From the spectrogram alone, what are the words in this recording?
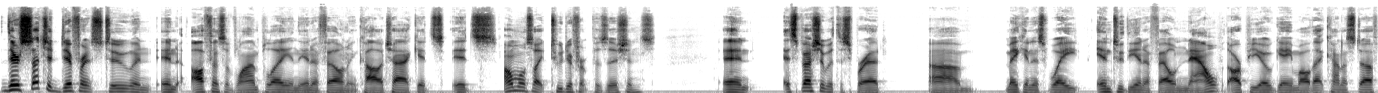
there's such a difference too in, in offensive line play in the NFL and in college hack. It's it's almost like two different positions, and especially with the spread um, making its way into the NFL now, with RPO game, all that kind of stuff.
